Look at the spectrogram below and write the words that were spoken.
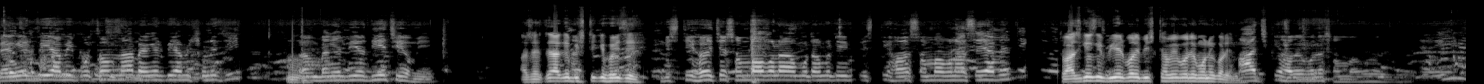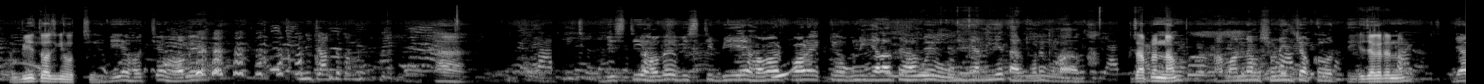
ব্যাঙের বিয়ে আমি প্রথম না ব্যাঙের বিয়ে আমি শুনেছি। এবং ব্যাঙের বিয়ে দিয়েছি আমি। আচ্ছা এর আগে বৃষ্টি কি হয়েছে? বৃষ্টি হয়েছে সম্ভাবনা মোটামুটি বৃষ্টি হওয়ার সম্ভাবনা আছে যাবে তো আজকে কি বিয়ের পরে বৃষ্টি হবে বলে মনে করেন? আজকে হবে বলে সম্ভাবনা বিয়ে তো আজকে হচ্ছে। বিয়ে হচ্ছে হবে। হ্যাঁ। বৃষ্টি হবে বৃষ্টি বিয়ে হওয়ার পর একটি অগ্নি জ্বালাতে হবে অগ্নি জ্বালিয়ে তারপরে বলা হবে। আচ্ছা আপনার নাম? আমার নাম সুনীল চক্রবর্তী। এই জায়গাটার নাম? যা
